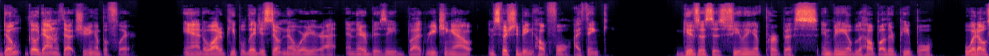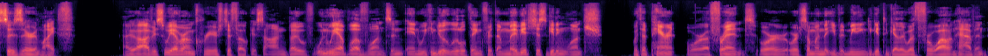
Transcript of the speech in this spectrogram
Don't go down without shooting up a flare. And a lot of people, they just don't know where you're at and they're busy, but reaching out and especially being helpful, I think gives us this feeling of purpose and being able to help other people. What else is there in life? I, obviously, we have our own careers to focus on, but if- when we have loved ones and, and we can do a little thing for them, maybe it's just getting lunch with a parent or a friend or or someone that you've been meaning to get together with for a while and haven't.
